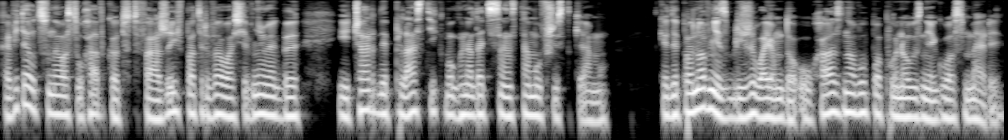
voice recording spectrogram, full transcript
Kawita odsunęła słuchawkę od twarzy i wpatrywała się w nią, jakby jej czarny plastik mógł nadać sens temu wszystkiemu. Kiedy ponownie zbliżyła ją do ucha, znowu popłynął z niej głos Mary.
